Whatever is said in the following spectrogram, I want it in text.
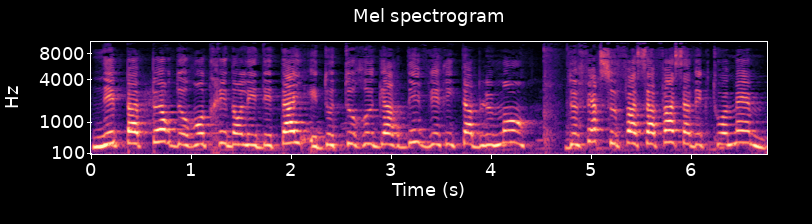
N'aie pas peur de rentrer dans les détails et de te regarder véritablement, de faire ce face-à-face avec toi-même.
